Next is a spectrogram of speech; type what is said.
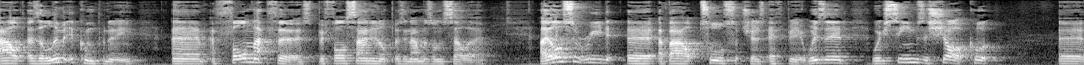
out as a limited company um, and form that first before signing up as an Amazon seller? I also read uh, about tools such as FBA Wizard, which seems a shortcut, uh,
